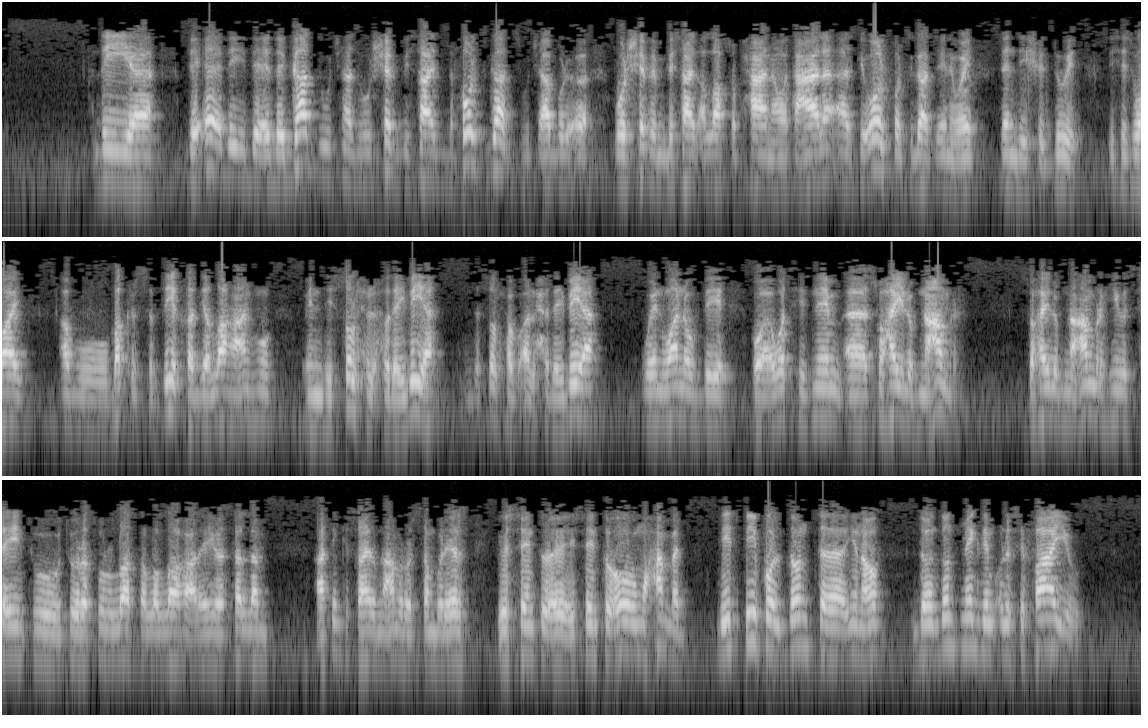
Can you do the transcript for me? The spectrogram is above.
the uh, the, uh, the, the, the gods which has worshipped beside the false gods which are uh, worshipping beside Allah subhanahu wa ta'ala as the all false gods anyway then they should do it. This is why Abu Bakr as-Siddiq radiallahu anhu in the Sulh al-Hudaybiyah in the Sulh of al-Hudaybiyah when one of the uh, what's his name uh, Suhail ibn Amr Suhail ibn Amr he was saying to, to Rasulullah sallallahu alayhi wa sallam I think Suhail ibn Amr or somebody else he was saying to, uh, he saying to oh Muhammad these people don't uh, you know don't don't make them ossify you.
